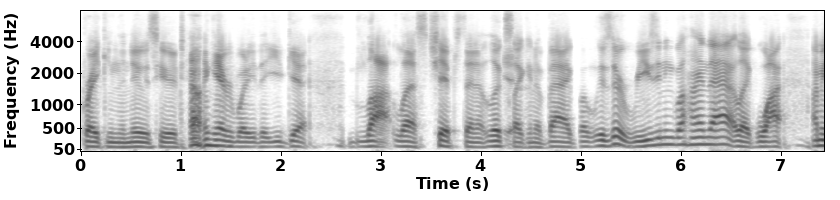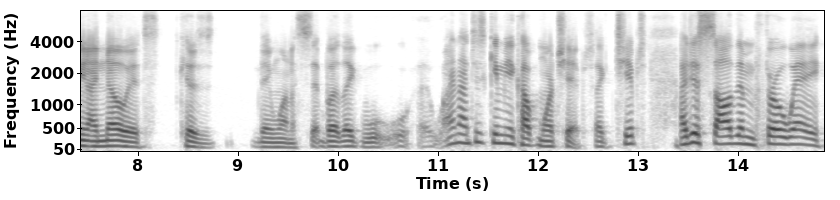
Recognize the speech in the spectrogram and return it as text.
breaking the news here telling everybody that you get a lot less chips than it looks Yeah. like in a bag but is there reasoning behind that like why i mean i know it's because they want to sit but like w- w- why not just give me a couple more chips like chips i just saw them throw away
